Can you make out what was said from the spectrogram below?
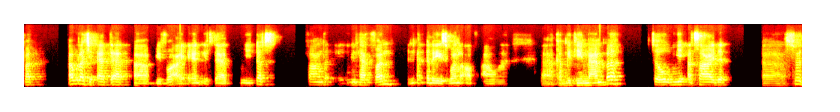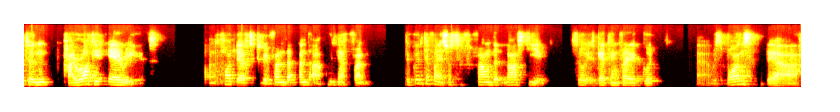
But I would like to add that uh, before I end is that we just found a impact fund. Natalie is one of our uh, committee member. So we assigned uh, certain priority areas on projects to be funded under our Green Tech Fund. The Green Tech Fund is just founded last year, so it's getting very good uh, response. There are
